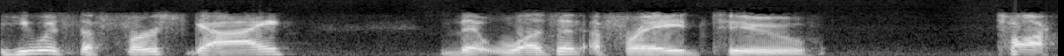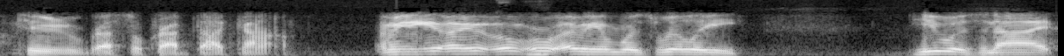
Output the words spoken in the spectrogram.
he was the first guy that wasn't afraid to talk to wrestlecrap.com. I mean, I, I mean, it was really he was not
